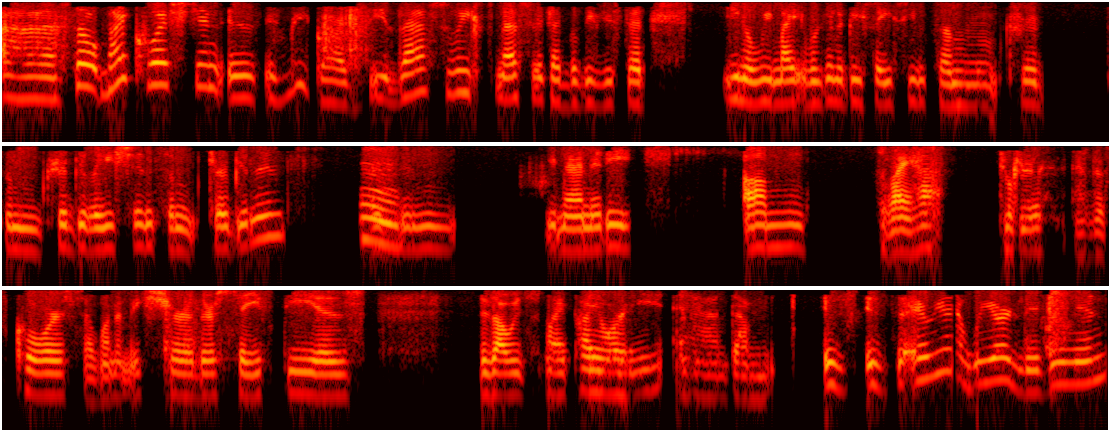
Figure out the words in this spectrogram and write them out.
Uh, so my question is in regards to last week's message. I believe you said, you know, we might we're going to be facing some trib, some tribulation, some turbulence mm. in humanity. Um, so I have children, and of course, I want to make sure their safety is is always my priority. And um, is is the area that we are living in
